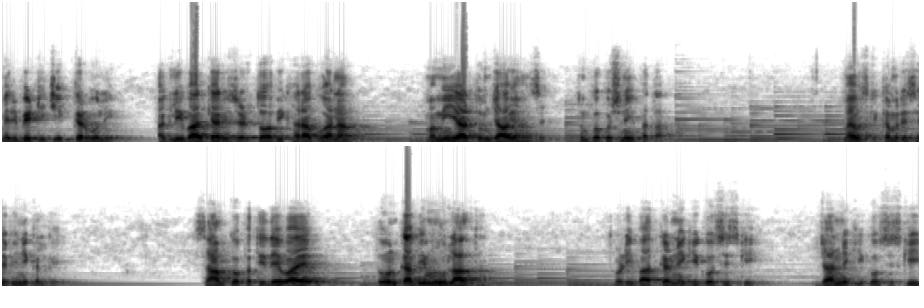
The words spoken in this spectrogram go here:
मेरी बेटी चीख कर बोली अगली बार क्या रिज़ल्ट तो अभी खराब हुआ ना? मम्मी यार तुम जाओ यहाँ से, तुमको कुछ नहीं पता। मैं उसके कमरे से भी निकल गई। शाम को पतिदेव आए तो उनका भी मुँह लाल था। थोड़ी बात करने की कोशिश की, जानने की कोशिश की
